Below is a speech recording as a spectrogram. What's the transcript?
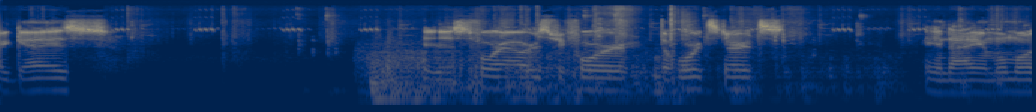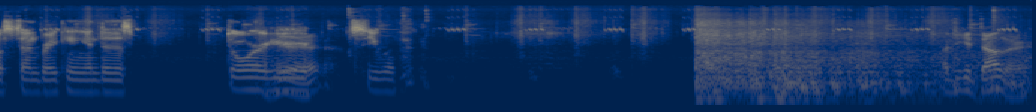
All right, guys. It is four hours before the horde starts, and I am almost done breaking into this door here. See what? How'd you get down there?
